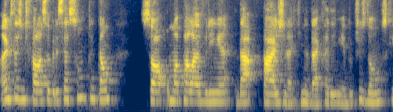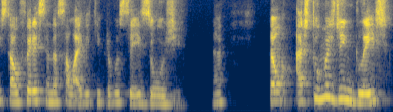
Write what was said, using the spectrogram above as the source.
antes da gente falar sobre esse assunto, então, só uma palavrinha da página aqui né, da Academia do Tisdomos, que está oferecendo essa live aqui para vocês hoje, né? Então, as turmas de inglês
